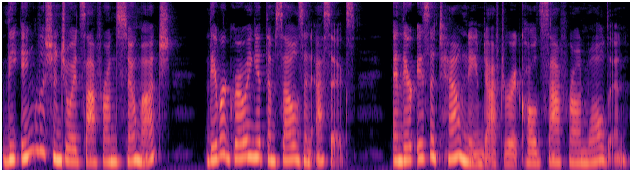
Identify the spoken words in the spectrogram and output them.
The English enjoyed saffron so much, they were growing it themselves in Essex, and there is a town named after it called Saffron Walden.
